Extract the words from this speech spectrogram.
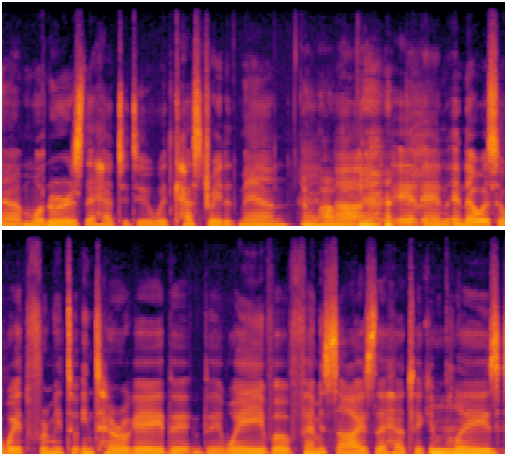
uh, murders that had to do with castrated men. Oh, wow. Uh, and, and and that was a way for me to interrogate the, the wave of femicides that had taken Mm. place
